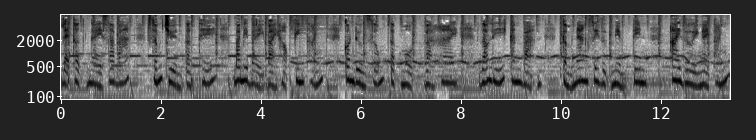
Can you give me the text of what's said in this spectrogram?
Lẽ thật ngày sa bát, Sấm truyền tận thế, 37 bài học kinh thánh, con đường sống tập 1 và 2, giáo lý căn bản, cẩm nang xây dựng niềm tin, ai rời ngày thánh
